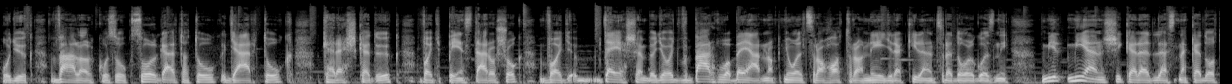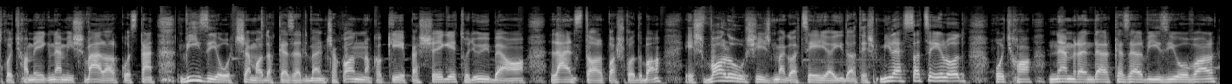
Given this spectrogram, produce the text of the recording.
hogy ők vállalkozók, szolgáltatók, gyártók, kereskedők, vagy pénztárosok, vagy teljesen, vagy, vagy bárhova bejárnak 8-ra, 6-ra, 4-re, 9-re dolgozni. Mi, milyen sikered lesz neked ott, hogyha még nem is vállalkoztál, víziót sem ad a kezedben, csak annak a képességét, hogy ülj be a lánctalpasodba, és valósítsd meg a céljaidat. És mi lesz a célod, hogyha nem rendelkezel vízióval?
